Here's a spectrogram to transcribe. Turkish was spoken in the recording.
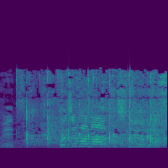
Evet, kocaman alkışlıyoruz.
